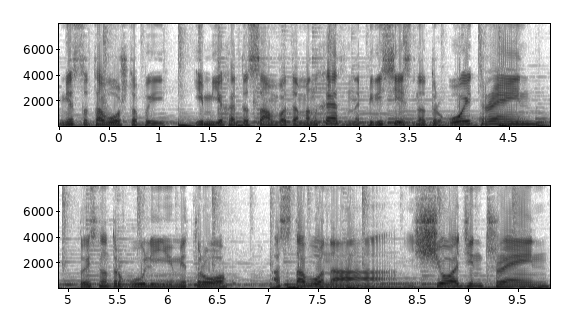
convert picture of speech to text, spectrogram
вместо того, чтобы им ехать до самого до Манхэттена, пересесть на другой train, то есть на другую линию метро, а с того на еще один train.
